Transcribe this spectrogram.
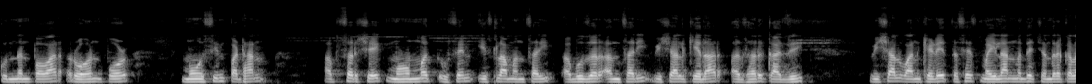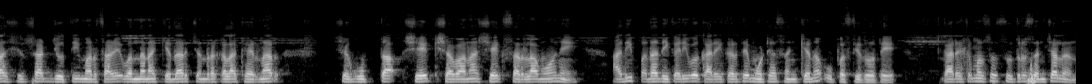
कुंदन पवार रोहन पोळ मोहसिन पठाण अफसर शेख मोहम्मद हुसेन इस्लाम अन्सारी अबुजर अन्सारी विशाल केदार अझहर काझी विशाल वानखेडे तसेच महिलांमध्ये चंद्रकला शिरसाट ज्योती मरसाळे वंदना केदार चंद्रकला खैरनार शगुप्ता शेख शबाना शेख सरला मोहने आदी पदाधिकारी व कार्यकर्ते मोठ्या संख्येनं उपस्थित होते. कार्यक्रमाचं सूत्रसंचालन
